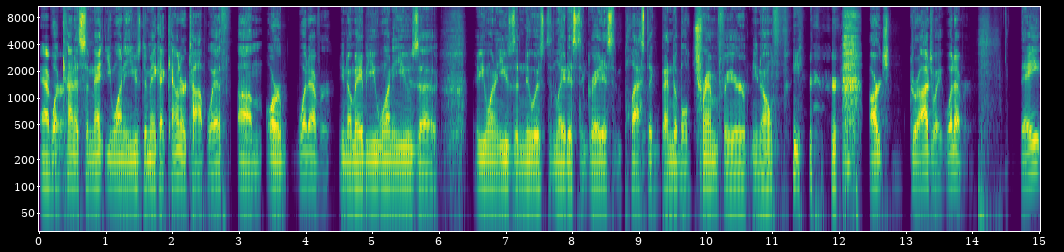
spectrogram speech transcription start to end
ever. what kind of cement you want to use to make a countertop with, um, or whatever. You know, maybe you want to use uh, maybe you want to use the newest and latest and greatest and plastic bendable trim for your, you know, your arched garageway, whatever. They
